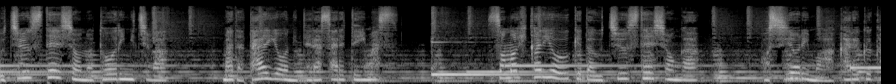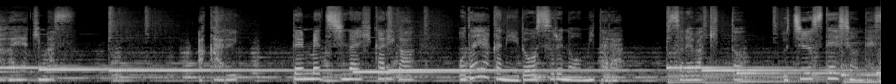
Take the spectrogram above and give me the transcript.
宇宙ステーションの通り道はまだ太陽に照らされていますその光を受けた宇宙ステーションが星よりも明るく輝きます。明るい点滅しない光が穏やかに移動するのを見たらそれはきっと宇宙ステーションです。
